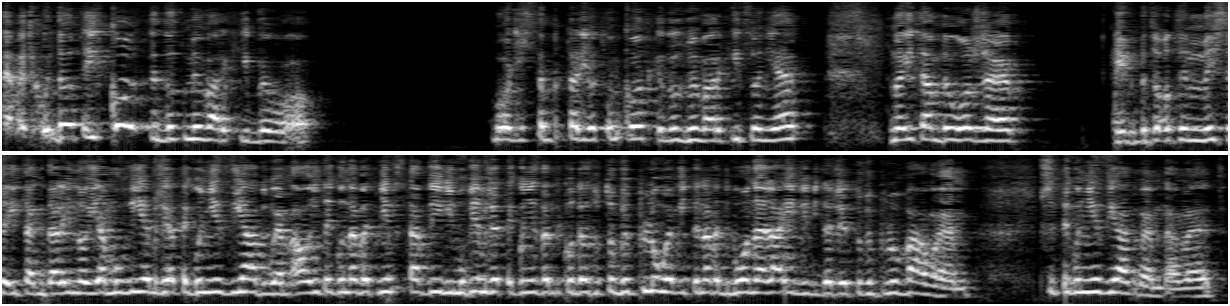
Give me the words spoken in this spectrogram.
Nawet kurde o tej kostce do zmywarki było. Bo oni pytali o tą kostkę do zmywarki, co nie? No i tam było, że jakby to o tym myślę i tak dalej, no ja mówiłem, że ja tego nie zjadłem, a oni tego nawet nie wstawili, mówiłem, że tego nie zjadłem, tylko to wyplułem i to nawet było na live, widać, że to wypluwałem. Że tego nie zjadłem nawet.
